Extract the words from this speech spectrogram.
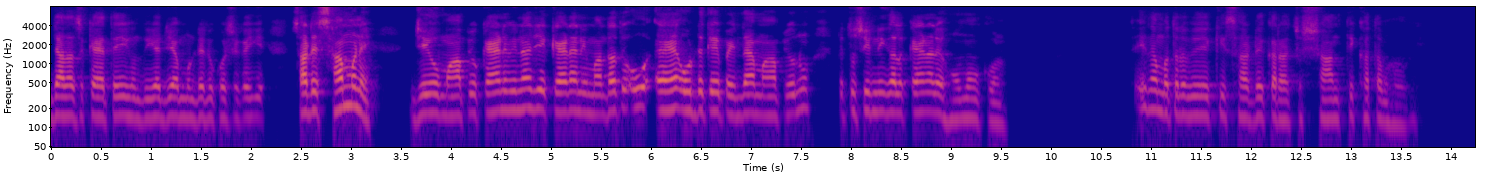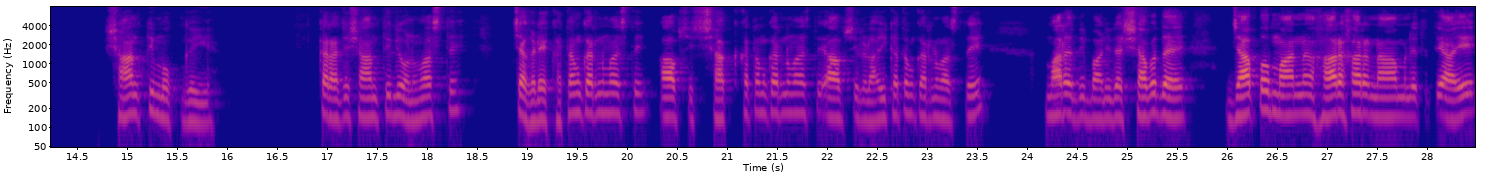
ਜ਼ਿਆਦਾ ਸ਼ਿਕਾਇਤ ਇਹ ਹੁੰਦੀ ਹੈ, ਜੇ ਆ ਮੁੰਡੇ ਨੂੰ ਕੁਛ ਕਹੀਏ, ਸਾਡੇ ਸਾਹਮਣੇ ਜੇ ਉਹ ਮਾਂ ਪਿਓ ਕਹਿਣ ਵੀ ਨਾ, ਜੇ ਕਹਿਣਾ ਨਹੀਂ ਮੰਨਦਾ ਤੇ ਉਹ ਐ ਉੱਡ ਕੇ ਪੈਂਦਾ ਮਾਂ ਪਿਓ ਨੂੰ ਕਿ ਤੁਸੀਂ ਇੰਨੀ ਗੱਲ ਕਹਿਣ ਵਾਲੇ ਹੋਮੋ ਕੌਣ? ਇਹਦਾ ਮਤਲਬ ਇਹ ਕਿ ਸਾਡੇ ਘਰਾਂ 'ਚ ਸ਼ਾਂਤੀ ਖਤਮ ਹੋ ਗਈ। ਸ਼ਾਂਤੀ ਮੁੱਕ ਗਈ ਹੈ। ਘਰਾਂ 'ਚ ਸ਼ਾਂਤੀ ਲਿਆਉਣ ਵਾਸਤੇ, ਝਗੜੇ ਖਤਮ ਕਰਨ ਵਾਸਤੇ, ਆਪਸੀ ਸ਼ੱਕ ਖਤਮ ਕਰਨ ਵਾਸਤੇ, ਆਪਸੀ ਲੜਾਈ ਖਤਮ ਕਰਨ ਵਾਸਤੇ ਮਹਾਰਾਜ ਦੀ ਬਾਣੀ ਦਾ ਸ਼ਬਦ ਹੈ, ਜਪ ਮਨ ਹਰ ਹਰ ਨਾਮ ਨਿਤ ਧਿਆਏ,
